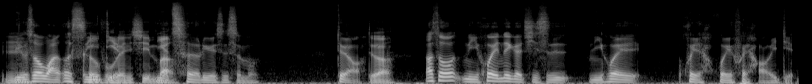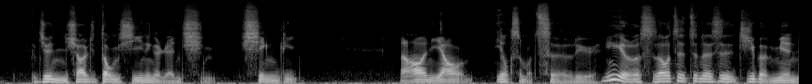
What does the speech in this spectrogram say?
比如嗯说玩二十一点，你的策略是什么？对哦，对啊？他说你会那个，其实你会会会会好一点，就是你需要去洞悉那个人情心理，然后你要用什么策略，因为有的时候这真的是基本面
